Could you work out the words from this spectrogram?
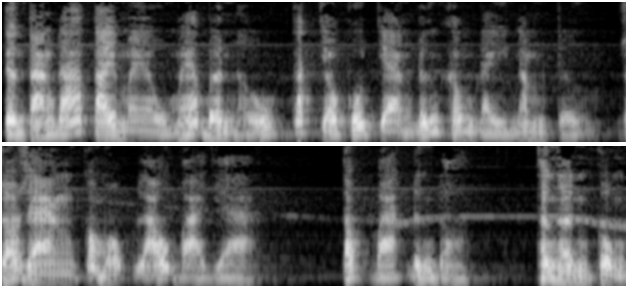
Trên tảng đá tay mèo mé bên hữu, cách chỗ của chàng đứng không đầy năm trượng. Rõ ràng có một lão bà già, tóc bạc đứng đó. Thân hình cùng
